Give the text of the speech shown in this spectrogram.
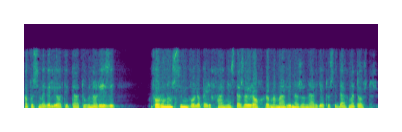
όπως η μεγαλειότητά του γνωρίζει, φορούν ως σύμβολο περηφάνεια στα ζωηρόχρωμα μάλινα ζωνάρια του συντάγματός τους.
